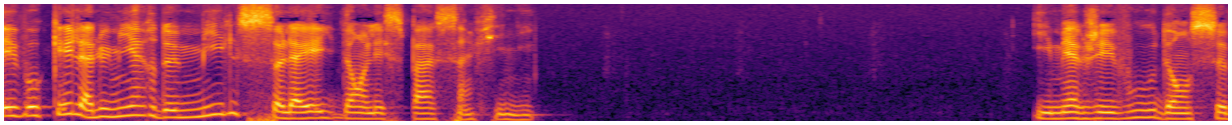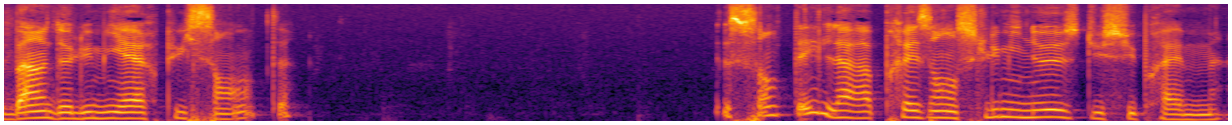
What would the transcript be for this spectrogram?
Évoquez la lumière de mille soleils dans l'espace infini. Immergez-vous dans ce bain de lumière puissante. Sentez la présence lumineuse du Suprême.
